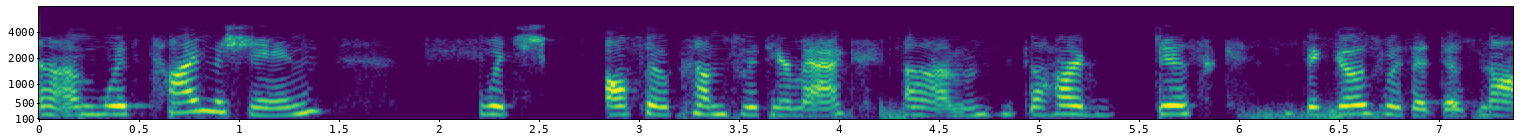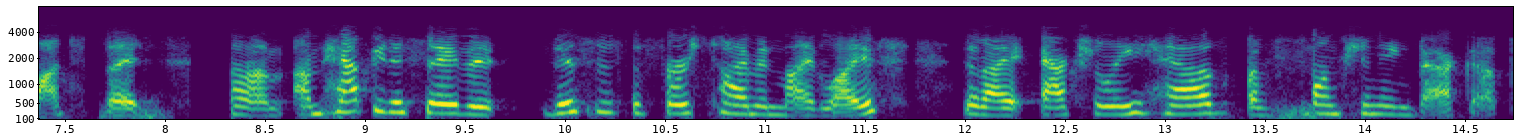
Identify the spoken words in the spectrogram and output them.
um, with Time Machine, which also comes with your Mac, um, the hard disk that goes with it does not. But um, I'm happy to say that this is the first time in my life that I actually have a functioning backup.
